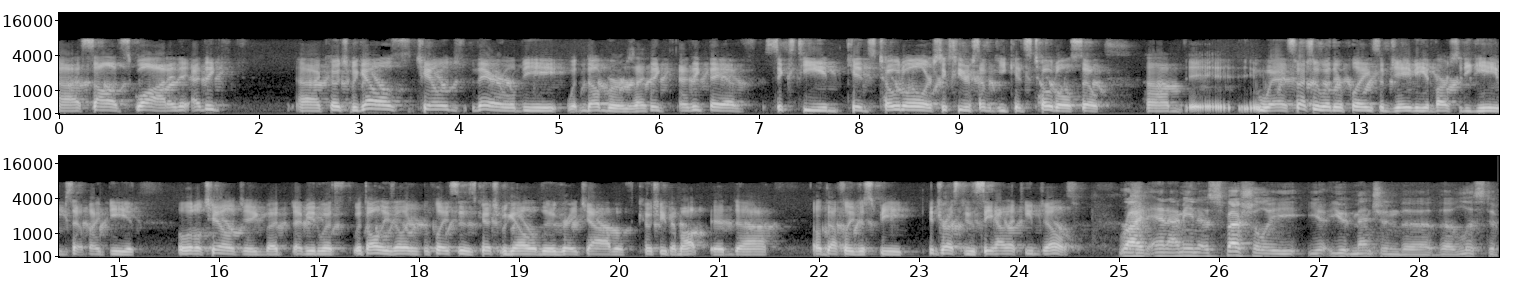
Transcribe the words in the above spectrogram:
uh, solid squad. I, I think uh, Coach Miguel's challenge there will be with numbers. I think I think they have 16 kids total, or 16 or 17 kids total. So, um, eh, when- especially when they're playing some JV and varsity games, that might be a little challenging. But I mean, with with all these other places, Coach Miguel will do a great job of coaching them up, and uh, it'll definitely just be interesting to see how that team gels. Right, and I mean, especially you, you had mentioned the the list of,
